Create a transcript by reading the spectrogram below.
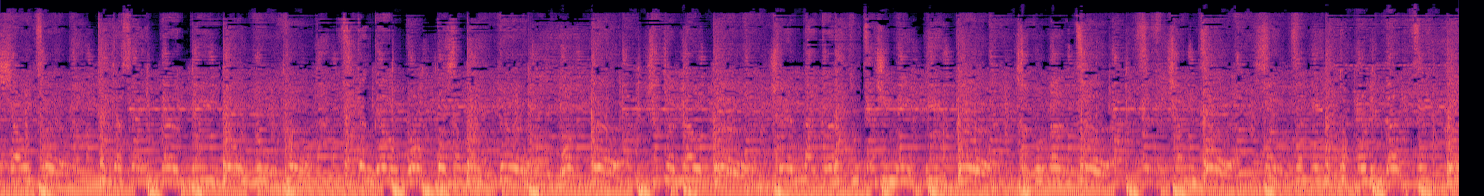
笑着，天下谁的理由如何？只敢跟我都想你的，我的，去照料的，却那个独自亲你一个，江湖难测，谁最强者？谁在一统武林的资格？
